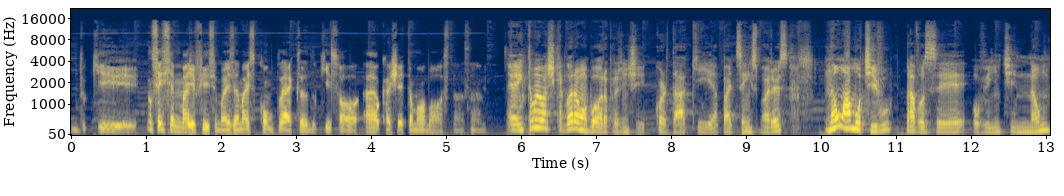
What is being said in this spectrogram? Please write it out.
do que. Não sei se é mais difícil, mas é mais complexa do que só. Ah, o cacheta é uma bosta, sabe? É, então eu acho que agora é uma boa hora pra gente cortar aqui a parte sem spoilers. Não há motivo para você, ouvinte, não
